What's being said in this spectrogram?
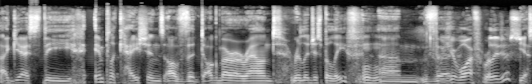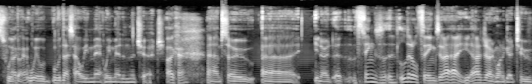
I guess, the implications of the dogma around religious belief. Um, ver- Was your wife religious? Yes, we Okay. we were, that's how we met. We met in the church. Okay. Um, so uh, you know uh, things, little things, and I, I don't want to go too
